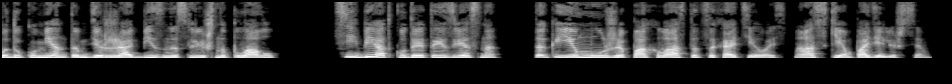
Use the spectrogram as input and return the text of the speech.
по документам держа бизнес лишь на плаву. Тебе откуда это известно? Так ему же похвастаться хотелось. А с кем поделишься?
